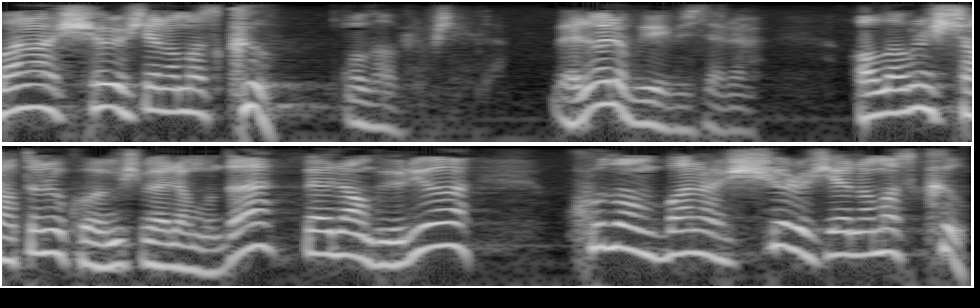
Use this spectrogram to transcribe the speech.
Bana şöyle şey namaz kıl. Allah buyuruyor bir şeyler. Böyle öyle buyuruyor bizlere. Allah bunun şartını koymuş Mevlam bunda. Mevlam buyuruyor. Kulum bana şöyle şey namaz kıl.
